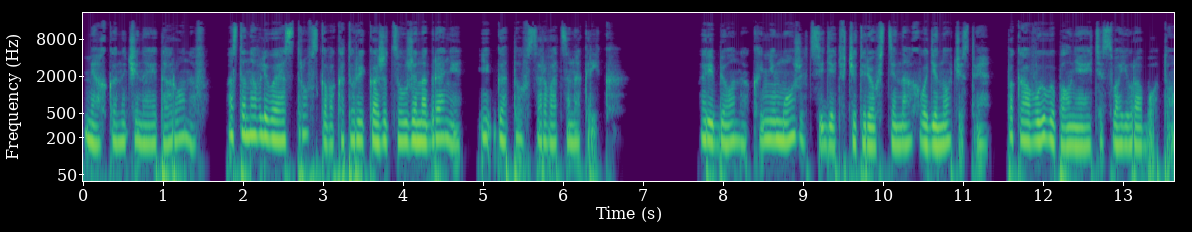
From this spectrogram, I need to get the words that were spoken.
Мягко начинает Аронов, останавливая Островского, который, кажется, уже на грани и готов сорваться на крик. Ребенок не может сидеть в четырех стенах в одиночестве, пока вы выполняете свою работу.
